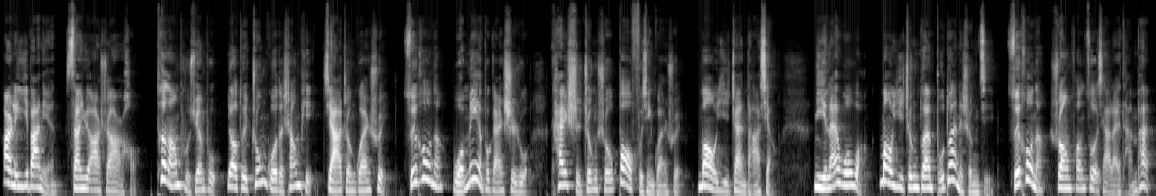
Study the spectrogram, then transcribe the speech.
二零一八年三月二十二号。特朗普宣布要对中国的商品加征关税，随后呢，我们也不甘示弱，开始征收报复性关税，贸易战打响，你来我往，贸易争端不断的升级。随后呢，双方坐下来谈判，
